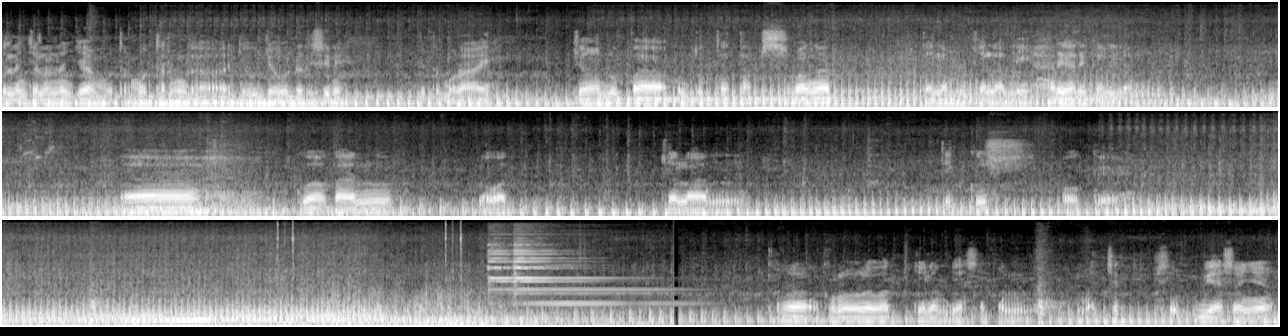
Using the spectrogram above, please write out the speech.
jalan-jalan aja, muter-muter nggak jauh-jauh dari sini. Kita mulai. Jangan lupa untuk tetap semangat dalam menjalani hari-hari kalian. Uh, gue akan lewat jalan tikus. Oke. Okay. karena kalau lewat jalan biasa kan macet. Biasanya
